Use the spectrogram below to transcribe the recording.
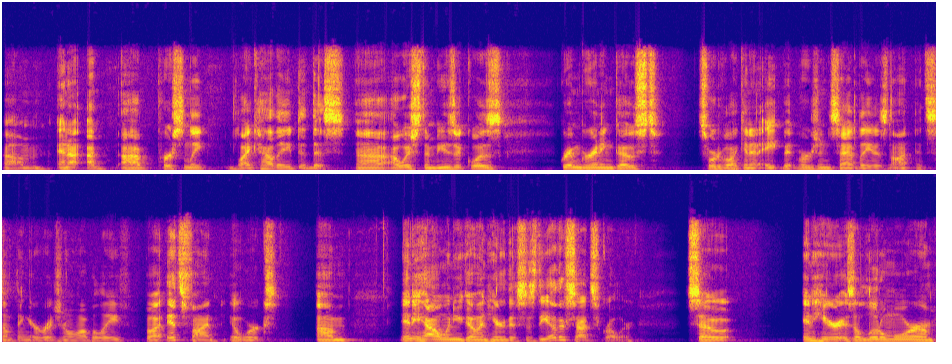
Um, and I, I, I, personally like how they did this. Uh, I wish the music was Grim Grinning Ghost, sort of like in an 8 bit version. Sadly, it is not. It's something original, I believe, but it's fine. It works. Um, anyhow, when you go in here, this is the other side scroller. So in here is a little more,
